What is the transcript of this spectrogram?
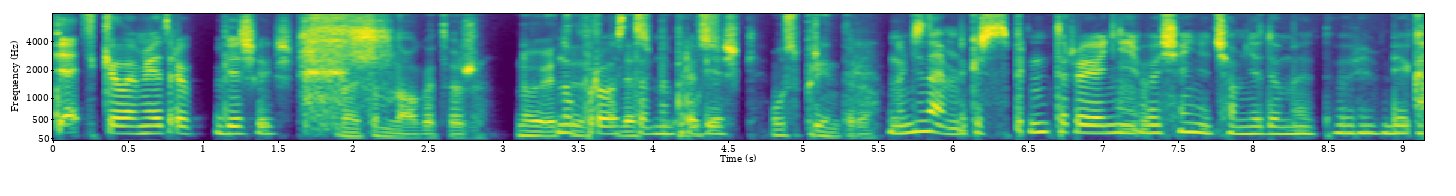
5 километров бежишь? Ну, это много тоже. Ну, это ну, просто сп- на у пробежке. У спринтера. Ну, не знаю, мне кажется, спринтеры они вообще ни о чем не думают во время бега.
